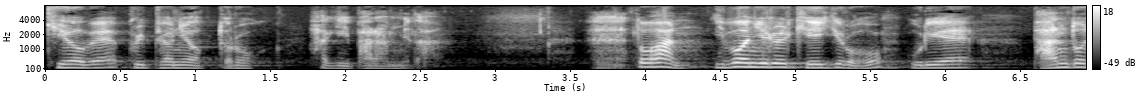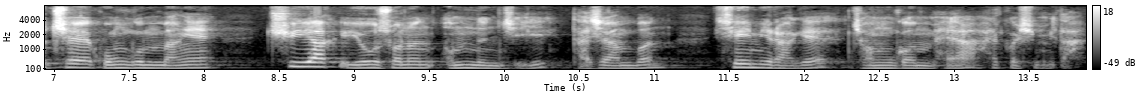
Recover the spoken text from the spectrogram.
기업에 불편이 없도록 하기 바랍니다. 또한 이번 일을 계기로 우리의 반도체 공급망에 취약 요소는 없는지 다시 한번 세밀하게 점검해야 할 것입니다.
